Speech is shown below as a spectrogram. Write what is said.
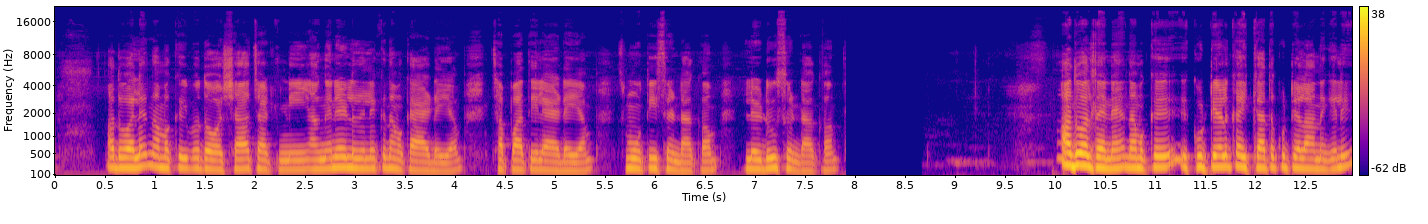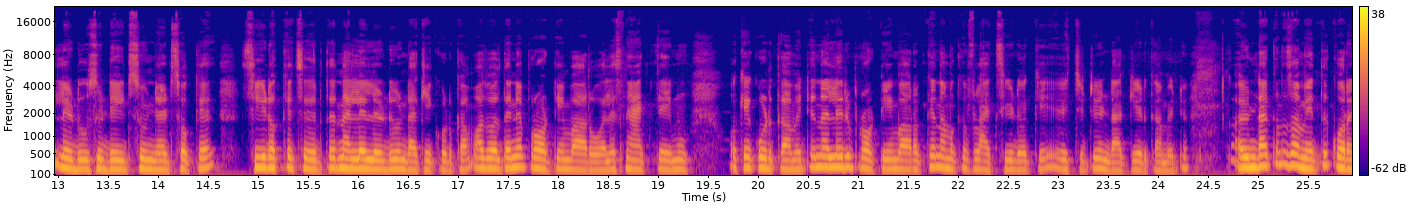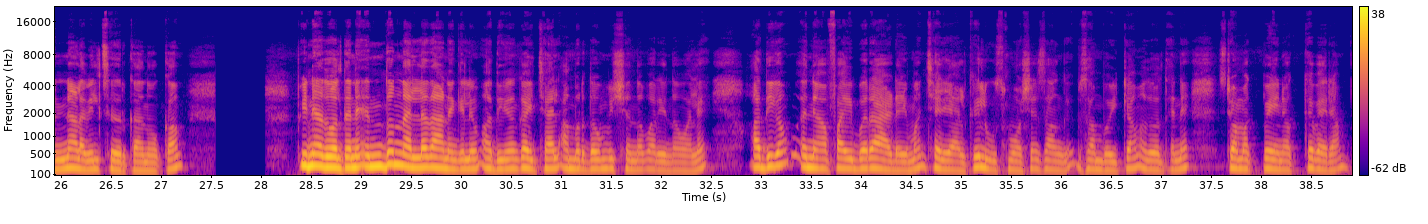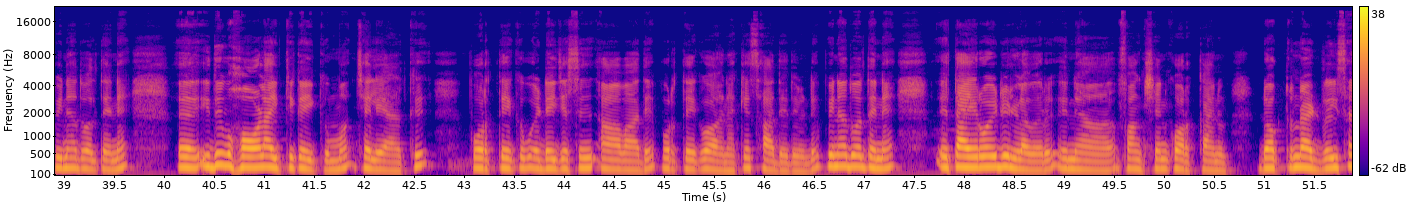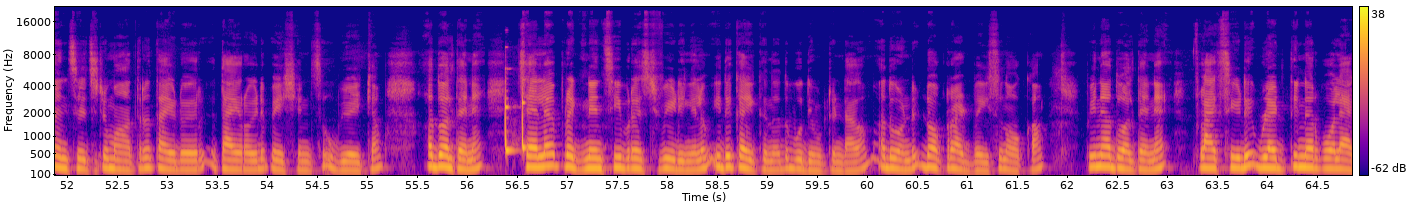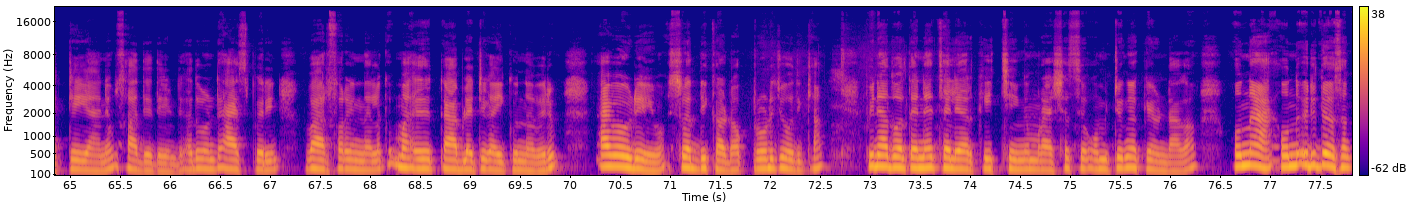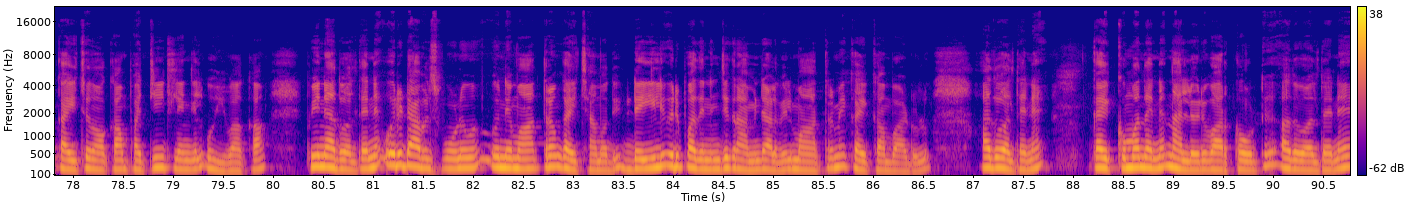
അതുപോലെ നമുക്ക് ഇപ്പോൾ ദോശ ചട്നി അങ്ങനെയുള്ളതിലേക്ക് നമുക്ക് ആഡ് ചെയ്യാം. ചപ്പാത്തിയിൽ ആഡ് ചെയ്യാം. സ്മൂത്തീസ് ഉണ്ടാക്കാം. ലഡൂസ് ഉണ്ടാക്കാം. അതുപോലെ തന്നെ നമുക്ക് കുട്ടികൾ കഴിക്കാത്ത കുട്ടികളാണെങ്കിൽ ലഡൂസ് ഡേറ്റ്സും നട്ട്സും ഒക്കെ സീഡൊക്കെ ചേർത്ത് നല്ല ലഡു ഉണ്ടാക്കി കൊടുക്കാം. അതുപോലെ തന്നെ പ്രോട്ടീൻ ബാർ പോലെ സ്നാക്ക് ടൈമും ഒക്കെ കൊടുക്കാൻ പറ്റും. നല്ലൊരു പ്രോട്ടീൻ ബാറൊക്കെ നമുക്ക് ഫ്ലാക്സ് സീഡൊക്കെ വെച്ചിട്ട് ഉണ്ടാക്കിയെടുക്കാൻ പറ്റും. ഉണ്ടാക്കുന്ന സമയത്ത് കുറഞ്ഞ അളവിൽ ചേർക്കാൻ നോക്കാം. പിന്നെ അതുപോലെ തന്നെ എന്തും നല്ലതാണെങ്കിലും അധികം കഴിച്ചാൽ അമൃതവും വിഷം എന്ന് പറയുന്ന പോലെ അധികം പിന്നെ ഫൈബർ ആഡ് ചെയ്യുമ്പോൾ ചില ആൾക്ക് ലൂസ് മോഷൻ സംഭവിക്കാം. അതുപോലെ തന്നെ സ്റ്റൊമക്ക് പെയിനൊക്കെ വരാം. പിന്നെ അതുപോലെ തന്നെ ഇത് ഹോളായിട്ട് കഴിക്കുമ്പോൾ ചില ആൾക്ക് പുറത്തേക്ക് ഡൈജസ്റ്റ് ആവാതെ പുറത്തേക്ക് പോകാനൊക്കെ സാധ്യതയുണ്ട്. പിന്നെ അതുപോലെ തന്നെ തൈറോയിഡ് ഉള്ളവർ പിന്നെ ഫങ്ഷൻ കുറക്കാനും ഡോക്ടറിന്റെ അഡ്വൈസ് അനുസരിച്ചിട്ട് മാത്രം തൈറോയിഡ് തൈറോയിഡ് പേഷ്യൻസ് ഉപയോഗിക്കാം. അതുപോലെ തന്നെ ചില പ്രഗ്നൻസി ബ്രസ്റ്റ് ഫീഡിങ്ങിലും ഇത് കഴിക്കുന്നത് ബുദ്ധിമുട്ടുണ്ടാകും. അതുകൊണ്ട് ഡോക്ടർ അഡ്വൈസ് നോക്കാം. പിന്നെ അതുപോലെ തന്നെ ഫ്ലാക്സീഡ് ബ്ലഡ് തിന്നർ പോലെ ആക്ട് ചെയ്യാനും സാധ്യതയുണ്ട്. അതുകൊണ്ട് ആസ്പെറിൻ വാർഫർ എന്നൊക്കെ ടാബ്ലറ്റ് കഴിക്കുന്നവരും അവോയ്ഡ് ചെയ്യും. ശ്രദ്ധിക്കുക ഡോക്ടറോട് ചോദിക്കാം. പിന്നെ അതുപോലെ തന്നെ ചിലർക്ക് ഇച്ചിങ്ങും റാഷസ് വൊമിറ്റിങ്ങും ഒക്കെ ഉണ്ടാകാം. ഒന്ന് ഒന്ന് ഒരു ദിവസം കഴിച്ച് നോക്കാൻ പറ്റിയിട്ടില്ലെങ്കിൽ ഒഴിവാക്കാം. പിന്നെ അതുപോലെ തന്നെ ഒരു ടേബിൾ സ്പൂണ് പിന്നെ മാത്രം കഴിച്ചാൽ മതി. ഡെയിലി ഒരു പതിനഞ്ച് ഗ്രാമിന്റെ അളവിൽ മാത്രമേ കഴിക്കാൻ പാടുള്ളൂ. അതുപോലെ തന്നെ കഴിക്കുമ്പോൾ തന്നെ നല്ലൊരു വർക്കൗട്ട് അതുപോലെ തന്നെ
